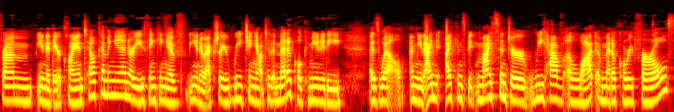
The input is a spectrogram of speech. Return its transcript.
from you know their clientele coming in? Or are you thinking of you know actually reaching out to the medical community as well? I mean, I I can speak. My center we have a lot of medical referrals.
